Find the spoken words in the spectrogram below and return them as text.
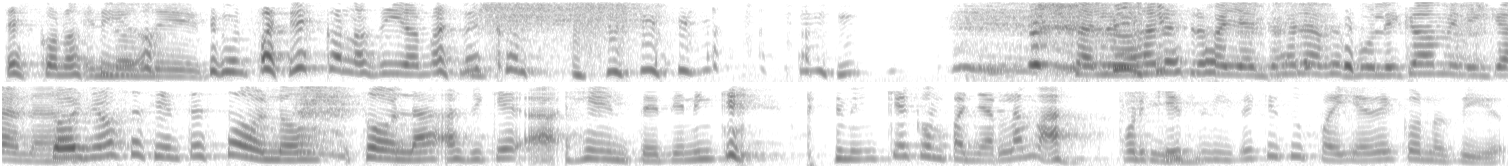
desconocido, en un país desconocido, no es desconocido. Saludos a nuestros oyentes de la República Dominicana. Toño se siente solo, sola, así que ah, gente, tienen que tienen que acompañarla más, porque dice que su país es desconocido.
